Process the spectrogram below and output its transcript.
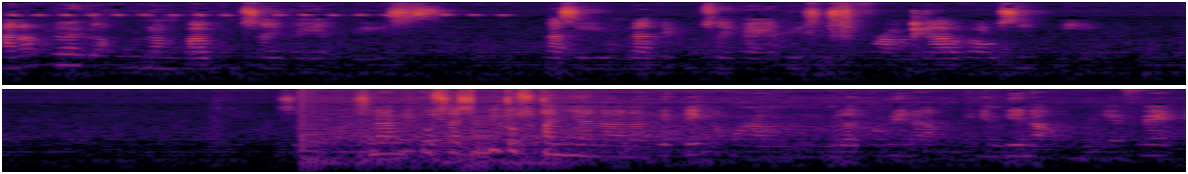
hanap talaga ako ng bagong psychiatrist kasi yung dati kong psychiatrist is from Davao City. So, sinabi ko sa, sabi ko sa kanya na nag-take ako ng melatonin at hindi na ako may effect.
